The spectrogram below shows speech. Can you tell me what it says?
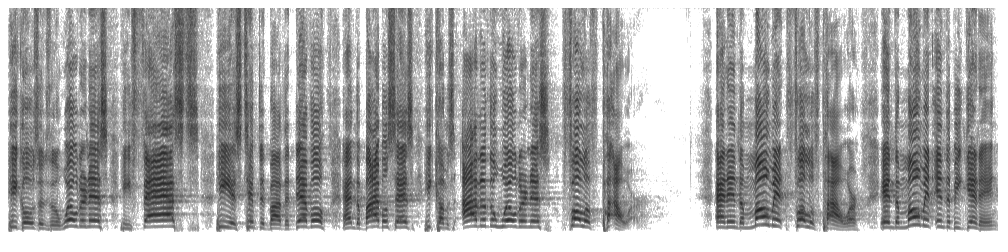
He goes into the wilderness, he fasts, he is tempted by the devil, and the Bible says he comes out of the wilderness full of power. And in the moment full of power, in the moment in the beginning,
